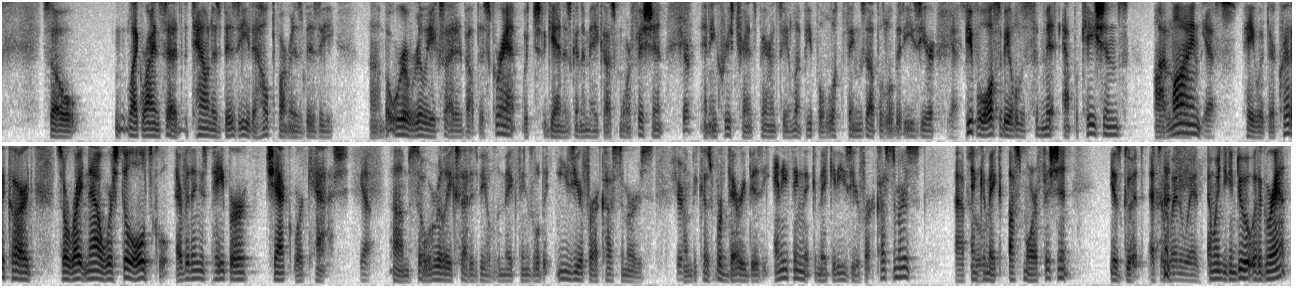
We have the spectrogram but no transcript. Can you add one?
So, like Ryan said, the town is busy, the health department is busy, um, but we're really excited about this grant, which again is going to make us more efficient Sure. and increase transparency and let people look things up a little bit easier. Yes. People will also be able to submit applications online, yes. pay with their credit card. So right now we're still old school. Everything is paper, check, or cash. Yeah. Um, so we're really excited to be able to make things a little bit easier for our customers Sure. um, because we're very busy. Anything that can make it easier for our customers Absolutely. and can make us more efficient is good. That's a win-win. and when you can do it with a grant,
